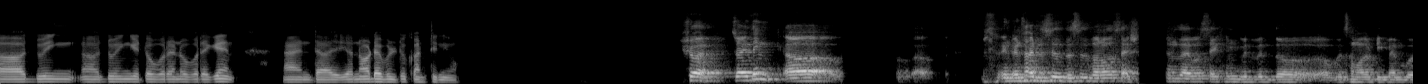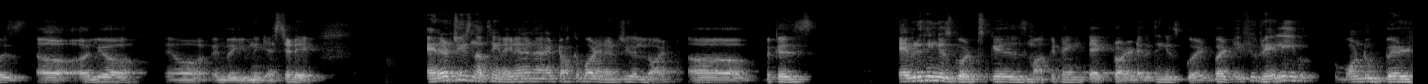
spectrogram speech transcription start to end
uh, doing uh, doing it over and over again, and uh, you're not able to continue? Sure. So I think, uh, uh, in, in fact, this is this is one of the sessions I was taking with with the with some other team members earlier uh, in the evening yesterday. Energy is nothing, right? And I talk about energy a lot because everything is good skills marketing tech product everything is good but if you really want to build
